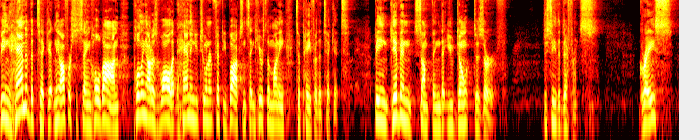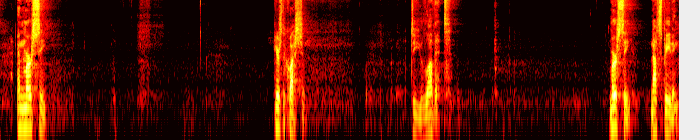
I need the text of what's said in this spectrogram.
being handed the ticket and the officer saying, hold on, pulling out his wallet and handing you 250 bucks and saying, here's the money to pay for the ticket. Being given something that you don't deserve. Do you see the difference? Grace and mercy. Here's the question Do you love it? Mercy, not speeding.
